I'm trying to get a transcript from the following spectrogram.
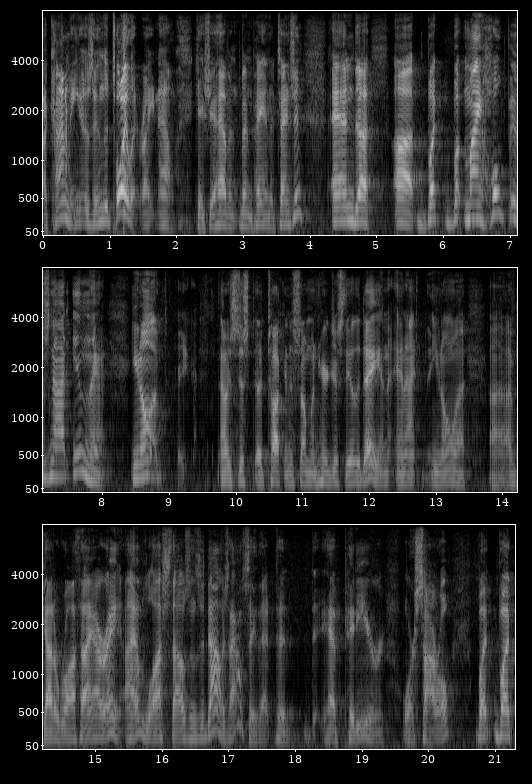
economy is in the toilet right now, in case you haven't been paying attention. And, uh, uh, but, but my hope is not in that. You know, I was just uh, talking to someone here just the other day, and, and I, you know, uh, uh, I've got a Roth IRA. I have lost thousands of dollars. I don't say that to have pity or, or sorrow, but, but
